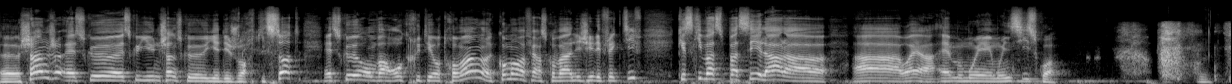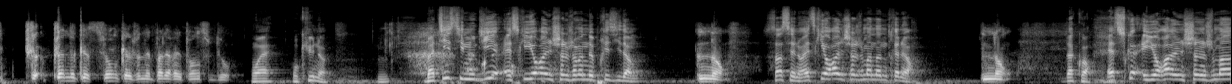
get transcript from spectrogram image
euh, change? Est-ce que est-ce qu'il y a une chance qu'il y ait des joueurs qui sautent? Est-ce qu'on va recruter autrement? Comment on va faire? Est-ce qu'on va alléger l'effectif? Qu'est-ce qui va se passer là, là à ouais à M 6 quoi? plein de questions auxquelles je n'ai pas les réponses. Ouais, aucune. Baptiste, il nous dit est-ce qu'il y aura un changement de président? Non, Ça, c'est non. Est-ce qu'il y aura un changement d'entraîneur? Non, D'accord. Est-ce qu'il y aura un changement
